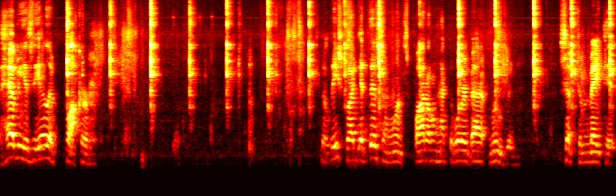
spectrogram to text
heavy as the other fucker. At least if I get this in one spot, I don't have to worry about it moving. Except to make it.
